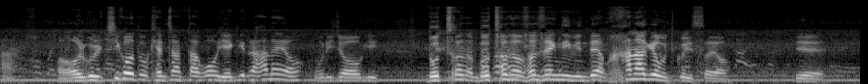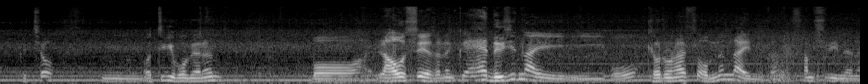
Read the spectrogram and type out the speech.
아, 어, 얼굴 찍어도 괜찮다고 얘기를 하네요. 우리 저기, 노천, 노천여 선생님인데 환하게 웃고 있어요. 예, 그쵸? 음, 어떻게 보면은 뭐 라오스에서는 꽤 늦은 나이고 결혼할 수 없는 나이입니다. 30이면은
